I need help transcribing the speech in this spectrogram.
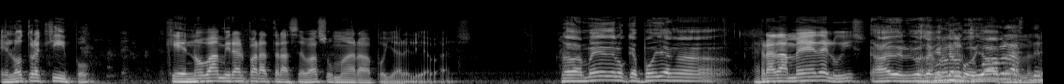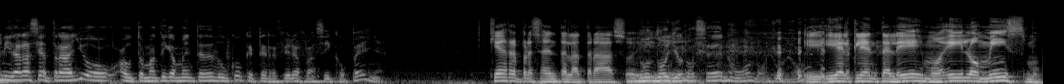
el otro equipo, que no va a mirar para atrás, se va a sumar a apoyar a Elías Báez. Radamés de los que apoyan a. Radamé de Luis. Ah, de Luis, o sea, que te Cuando tú hablas de mirar hacia atrás, yo automáticamente deduzco que te refieres a Francisco Peña. ¿Quién representa el atraso? No, y- no, yo no sé, no, no, yo no. y, y el clientelismo y lo mismo.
